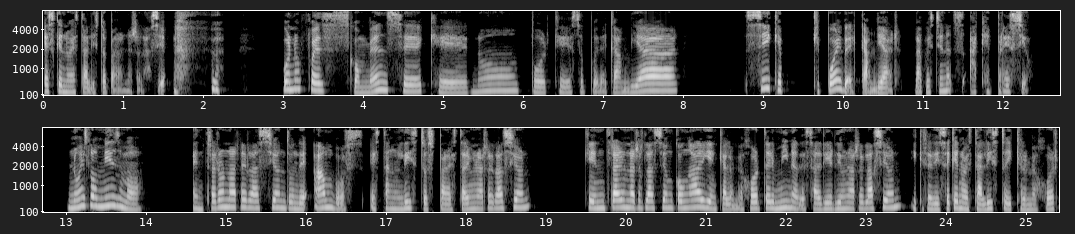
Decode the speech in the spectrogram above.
es que no está listo para una relación. Uno pues convence que no, porque eso puede cambiar. Sí que, que puede cambiar. La cuestión es a qué precio. No es lo mismo entrar a una relación donde ambos están listos para estar en una relación que entrar en una relación con alguien que a lo mejor termina de salir de una relación y que te dice que no está listo y que a lo mejor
